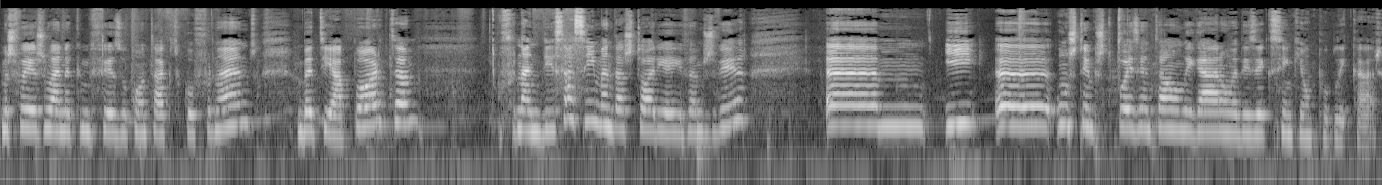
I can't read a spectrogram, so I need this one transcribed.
mas foi a Joana que me fez o contacto com o Fernando, bati à porta. O Fernando disse: Ah, sim, manda a história e vamos ver. Um, e uh, uns tempos depois, então, ligaram a dizer que sim, que iam publicar.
